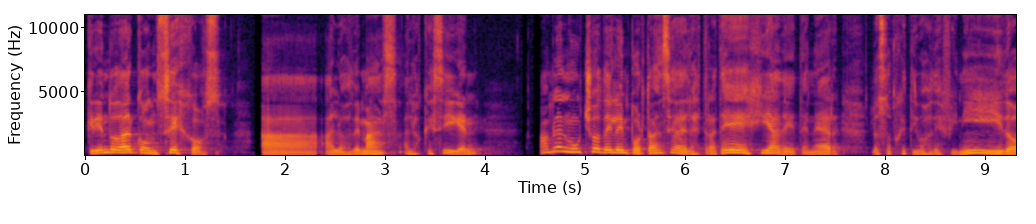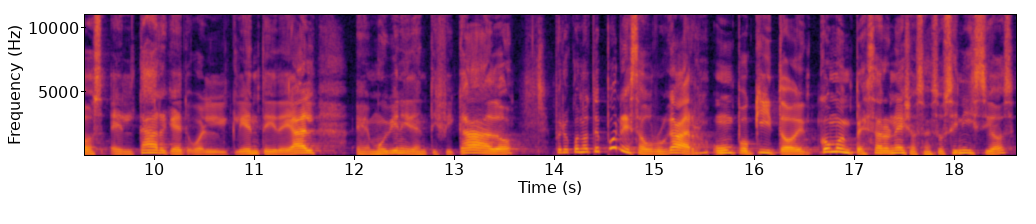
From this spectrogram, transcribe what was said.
queriendo dar consejos a, a, los demás, a los que siguen, hablan mucho de la importancia de la estrategia, de tener los objetivos definidos, el target o el cliente ideal eh, muy bien identificado. Pero cuando te pones a hurgar un poquito en cómo empezaron ellos en sus inicios,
